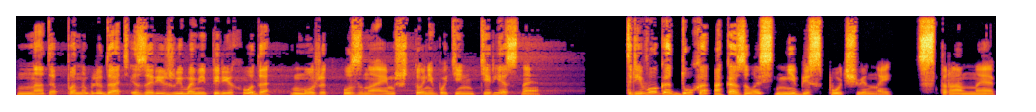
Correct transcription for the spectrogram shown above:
Надо понаблюдать за режимами перехода. Может, узнаем что-нибудь интересное. Тревога духа оказалась не беспочвенной. Странная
